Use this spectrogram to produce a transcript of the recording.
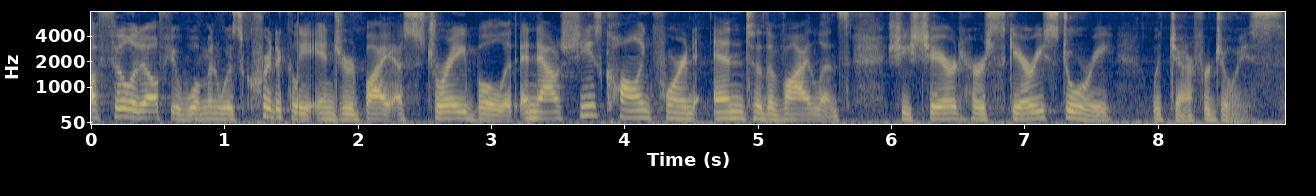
A Philadelphia woman was critically injured by a stray bullet, and now she's calling for an end to the violence. She shared her scary story with Jennifer Joyce.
